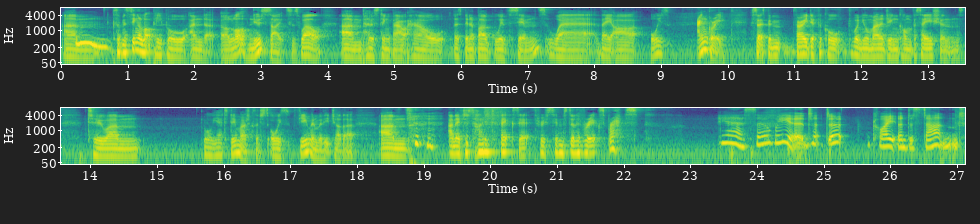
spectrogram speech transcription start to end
Because I've been seeing a lot of people and a, a lot of news sites as well um, posting about how there's been a bug with Sims where they are always angry. So it's been very difficult when you're managing conversations to um, well, yeah, to do much because they're just always fuming with each other. Um, and they've decided to fix it through Sims Delivery Express. Yeah, so weird. I don't quite understand.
